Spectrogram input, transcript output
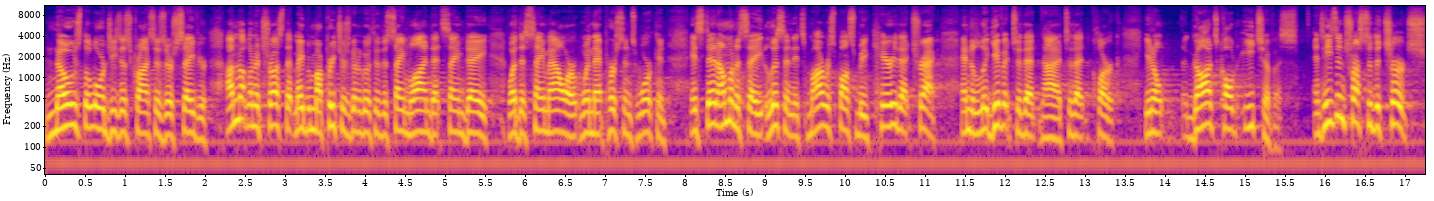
knows the Lord Jesus Christ as their Savior. I'm not going to trust that maybe my preacher is going to go through the same line that same day or at the same hour when that person's working. Instead, I'm going to say, listen, it's my responsibility to carry that track and to give it to that, uh, to that clerk. You know, God's called each of us, and He's entrusted the church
